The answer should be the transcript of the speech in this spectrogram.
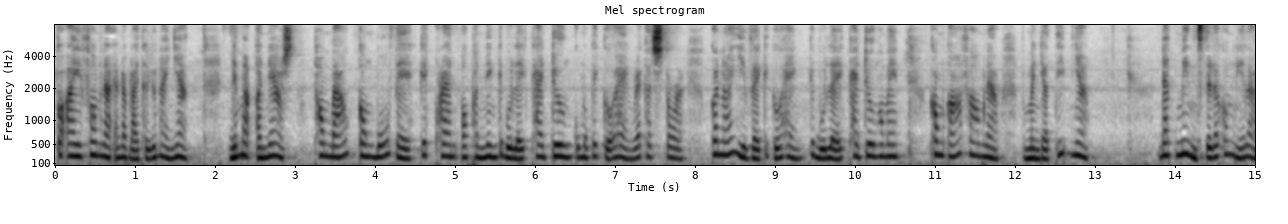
Có ai form nào em đọc lại thử chỗ này nha. Để mà announce, thông báo, công bố về cái grand opening, cái buổi lễ khai trương của một cái cửa hàng record store. Có nói gì về cái cửa hàng, cái buổi lễ khai trương không em? Không có phải không nào? Và mình dò tiếp nha. That means điều đó có nghĩa là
